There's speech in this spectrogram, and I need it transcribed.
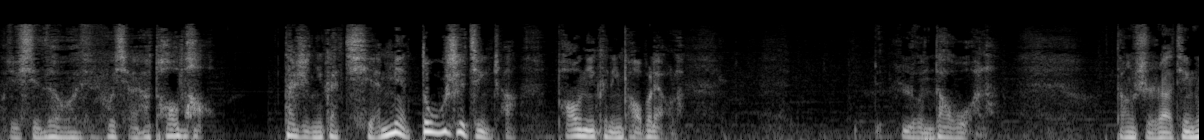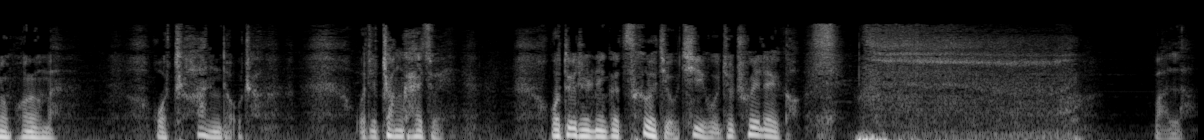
我就寻思我我想要逃跑，但是你看前面都是警察，跑你肯定跑不了了。轮到我了，当时啊，听众朋友们，我颤抖着，我就张开嘴，我对着那个测酒器，我就吹了一口，完了。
